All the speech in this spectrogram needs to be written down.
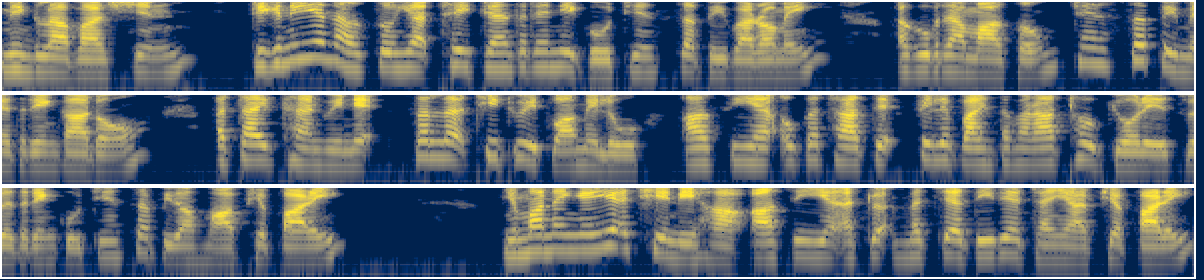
မင်္ဂလာပါရှင်ဒီကနေ့ရဲ့နောက်ဆုံးရထိတ်တန်းသတင်းတွေကိုတင်ဆက်ပေးပါတော့မယ်အခုပထမဆုံးတင်ဆက်ပေးမယ့်သတင်းကတော့အတိုက်ခံတွေနဲ့ဆက်လက်ထိတွေ့သွားမယ်လို့အာဆီယံဥက္ကဋ္ဌသစ်ဖိလစ်ပိုင်သမ္မတထုတ်ပြောတဲ့ဆိုတဲ့သတင်းကိုတင်ဆက်ပေးတော့မှာဖြစ်ပါတယ်မြန်မာနိုင်ငံရဲ့အခြေအနေဟာအာဆီယံအတွက်မကျက်သေးတဲ့တန်ရာဖြစ်ပါတယ်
